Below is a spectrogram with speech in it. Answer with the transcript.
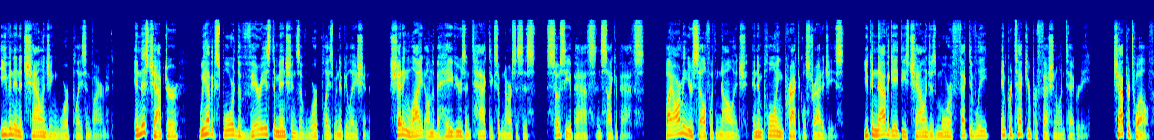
even in a challenging workplace environment. In this chapter, we have explored the various dimensions of workplace manipulation, shedding light on the behaviors and tactics of narcissists, sociopaths, and psychopaths. By arming yourself with knowledge and employing practical strategies, you can navigate these challenges more effectively and protect your professional integrity. Chapter 12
